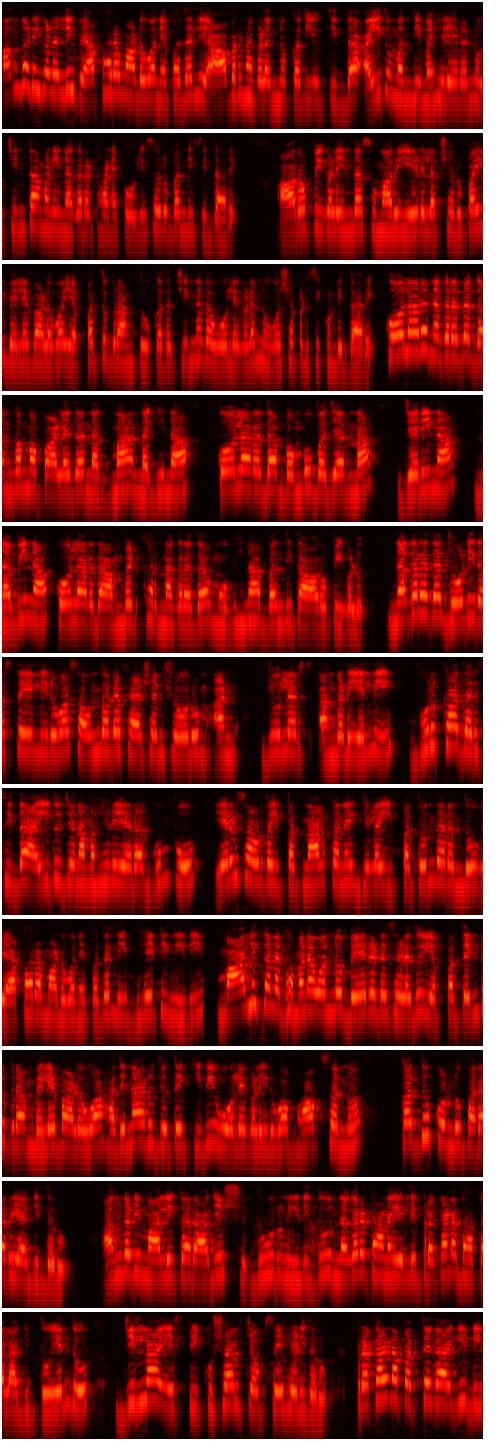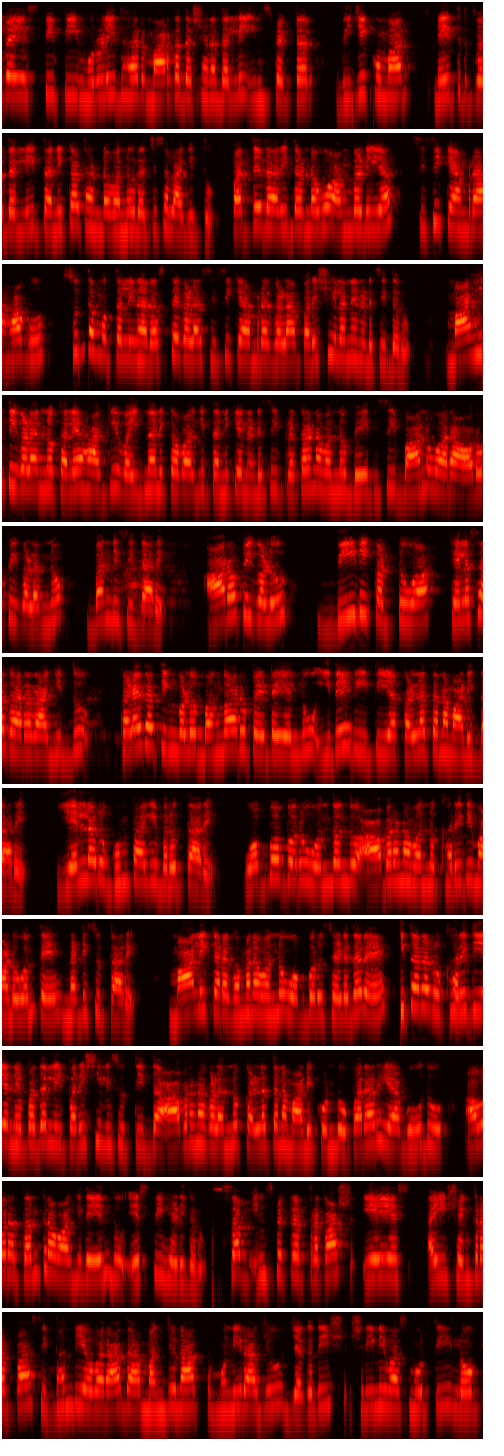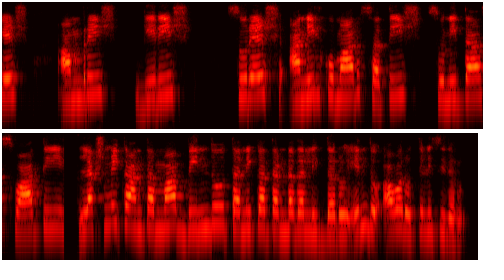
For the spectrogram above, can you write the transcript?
ಅಂಗಡಿಗಳಲ್ಲಿ ವ್ಯಾಪಾರ ಮಾಡುವ ನೆಪದಲ್ಲಿ ಆಭರಣಗಳನ್ನು ಕದಿಯುತ್ತಿದ್ದ ಐದು ಮಂದಿ ಮಹಿಳೆಯರನ್ನು ಚಿಂತಾಮಣಿ ನಗರ ಠಾಣೆ ಪೊಲೀಸರು ಬಂಧಿಸಿದ್ದಾರೆ. ಆರೋಪಿಗಳಿಂದ ಸುಮಾರು ಏಳು ಲಕ್ಷ ರೂಪಾಯಿ ಬೆಲೆ ಬಾಳುವ ಎಪ್ಪತ್ತು ಗ್ರಾಂ ತೂಕದ ಚಿನ್ನದ ಓಲೆಗಳನ್ನು ವಶಪಡಿಸಿಕೊಂಡಿದ್ದಾರೆ. ಕೋಲಾರ ನಗರದ ಗಂಗಮ್ಮ ಪಾಳ್ಯದ ನಗ್ಮಾ, ನಗಿನಾ ಕೋಲಾರದ ಬಂಬು ಬಜಾರ್ನ ಜರೀನಾ, ನವೀನಾ ಕೋಲಾರದ ಅಂಬೇಡ್ಕರ್ ನಗರದ ಮುಬಿನಾ ಬಂಧಿತ ಆರೋಪಿಗಳು. ನಗರದ ಜೋಡಿ ರಸ್ತೆಯಲ್ಲಿರುವ Soundarya fashion showroom and jewellers ಅಂಗಡಿಯಲ್ಲಿ ಬುರ್ಖಾ ಧರಿಸಿದ್ದ ಐದು ಜನ ಮಹಿಳೆಯರ ಗುಂಪು ಎರಡ್ ಸಾವಿರದ ಇಪ್ಪತ್ನಾಲ್ಕನೇ ಜುಲೈ ಇಪ್ಪತ್ತೊಂದರಂದು ವ್ಯಾಪಾರ ಮಾಡುವ ನೆಪದಲ್ಲಿ ಭೇಟಿ ನೀಡಿ, ಮಾಲೀಕನ ಗಮನವನ್ನು ಬೇರೆಡೆ ಸೆಳೆದು ಎಪ್ಪತ್ತೆಂಟು ಗ್ರಾಂ ಬೆಲೆ ಬಾಳುವ ಹದಿನಾರು ಜೊತೆ ಕಿವಿ ಓಲೆಗಳಿರುವ ಬಾಕ್ಸ್ ಅನ್ನು ಕದ್ದುಕೊಂಡು ಪರಾರಿಯಾಗಿದ್ದರು. ಅಂಗಡಿ ಮಾಲೀಕ ರಾಜೇಶ್ ದೂರು ನೀಡಿದ್ದು ನಗರ ಠಾಣೆಯಲ್ಲಿ ಪ್ರಕರಣ ದಾಖಲಾಗಿತ್ತು ಎಂದು ಜಿಲ್ಲಾ ಎಸ್ಪಿ ಕುಶಾಲ್ ಚೌಕ್ಸೆ ಹೇಳಿದರು. ಪ್ರಕರಣ ಪತ್ತೆಗಾಗಿ ಡಿವೈಎಸ್ಪಿ ಪಿ ಮುರಳೀಧರ್ ಮಾರ್ಗದರ್ಶನದಲ್ಲಿ ಇನ್ಸ್ಪೆಕ್ಟರ್ ವಿಜಿ ಕುಮಾರ್ ನೇತೃತ್ವದಲ್ಲಿ ತನಿಖಾ ತಂಡವನ್ನು ರಚಿಸಲಾಗಿತ್ತು. ಪತ್ತೆದಾರಿ ತಂಡವು ಅಂಗಡಿಯ ಸಿಸಿ ಕ್ಯಾಮೆರಾ ಹಾಗೂ ಸುತ್ತಮುತ್ತಲಿನ ರಸ್ತೆಗಳ ಸಿಸಿ ಕ್ಯಾಮೆರಾಗಳ ಪರಿಶೀಲನೆ ನಡೆಸಿದರು. ಮಾಹಿತಿಗಳನ್ನು ಕಲೆ ಹಾಕಿ ವೈಜ್ಞಾನಿಕವಾಗಿ ತನಿಖೆ ನಡೆಸಿ ಪ್ರಕರಣವನ್ನು ಭೇದಿಸಿ ಭಾನುವಾರ ಆರೋಪಿಗಳನ್ನು ಬಂಧಿಸಿದ್ದಾರೆ. ಆರೋಪಿಗಳು ಬೀಡಿ ಕಟ್ಟುವ ಕೆಲಸಗಾರರಾಗಿದ್ದು ಕಳೆದ ತಿಂಗಳು ಬಂಗಾರುಪೇಟೆಯಲ್ಲೂ ಇದೇ ರೀತಿಯ ಕಳ್ಳತನ ಮಾಡಿದ್ದಾರೆ. ಎಲ್ಲರೂ ಗುಂಪಾಗಿ ಬರುತ್ತಾರೆ. ಒಬ್ಬೊಬ್ಬರು ಒಂದೊಂದು ಆಭರಣವನ್ನು ಖರೀದಿ ಮಾಡುವಂತೆ ನಟಿಸುತ್ತಾರೆ. ಮಾಲೀಕರ ಗಮನವನ್ನು ಒಬ್ಬರು ಸೆಳೆದರೆ ಇತರರು ಖರೀದಿಯ ನೆಪದಲ್ಲಿ ಪರಿಶೀಲಿಸುತ್ತಿದ್ದ ಆವರಣಗಳನ್ನು ಕಳ್ಳತನ ಮಾಡಿಕೊಂಡು ಪರಾರಿಯಾಗುವುದು ಅವರ ತಂತ್ರವಾಗಿದೆ ಎಂದು ಎಸ್ಪಿ ಹೇಳಿದರು. Sub inspector Prakash, ASI Shankarappa, ಸಿಬ್ಬಂದಿಯವರಾದ Manjunath, Muniraju, Jagadish, Srinivas Murthy, Lokesh, Ambareesh, Girish, Suresh, Anil Kumar, Satish, Sunitha, Swathi, Lakshmikanthamma, Bindu ತನಿಖಾ ತಂಡದಲ್ಲಿದ್ದರು ಎಂದು ಅವರು ತಿಳಿಸಿದರು.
